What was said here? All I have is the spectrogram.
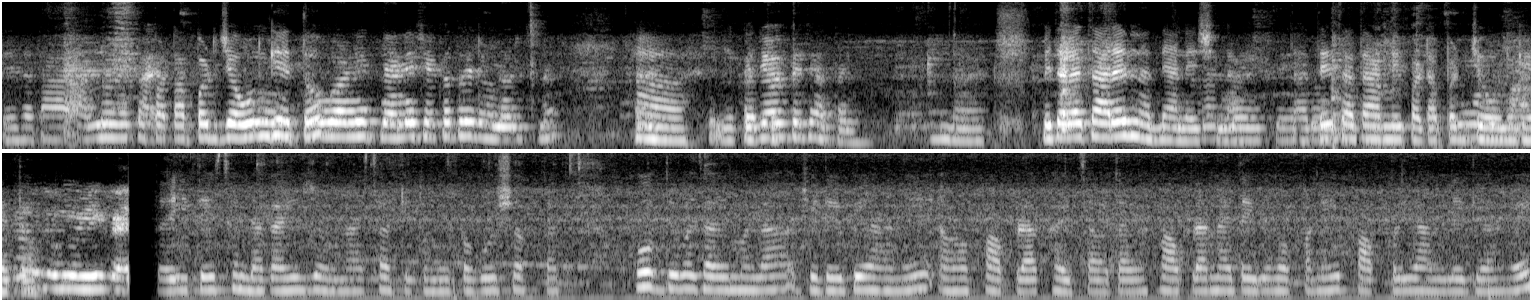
तेच आता आलो आता पटापट जेवून घेतो. तू आणि ज्ञानेश एकत्र जेवणारच ना? हां. जेवण त्याच्या हाताने. मी त्याला चालेल ना ज्ञानेशला. ते तेच आता आम्ही पटापट जेवून घेतो. तर इथे संध्याकाळी जेवणासाठी तुम्ही बघू शकतात. खूप दिवस झाले मला जिलेबी आणि फाफडा खायचा होता. फाफडा नाही तर इथे पप्पाने पापडी आणलेली आहे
